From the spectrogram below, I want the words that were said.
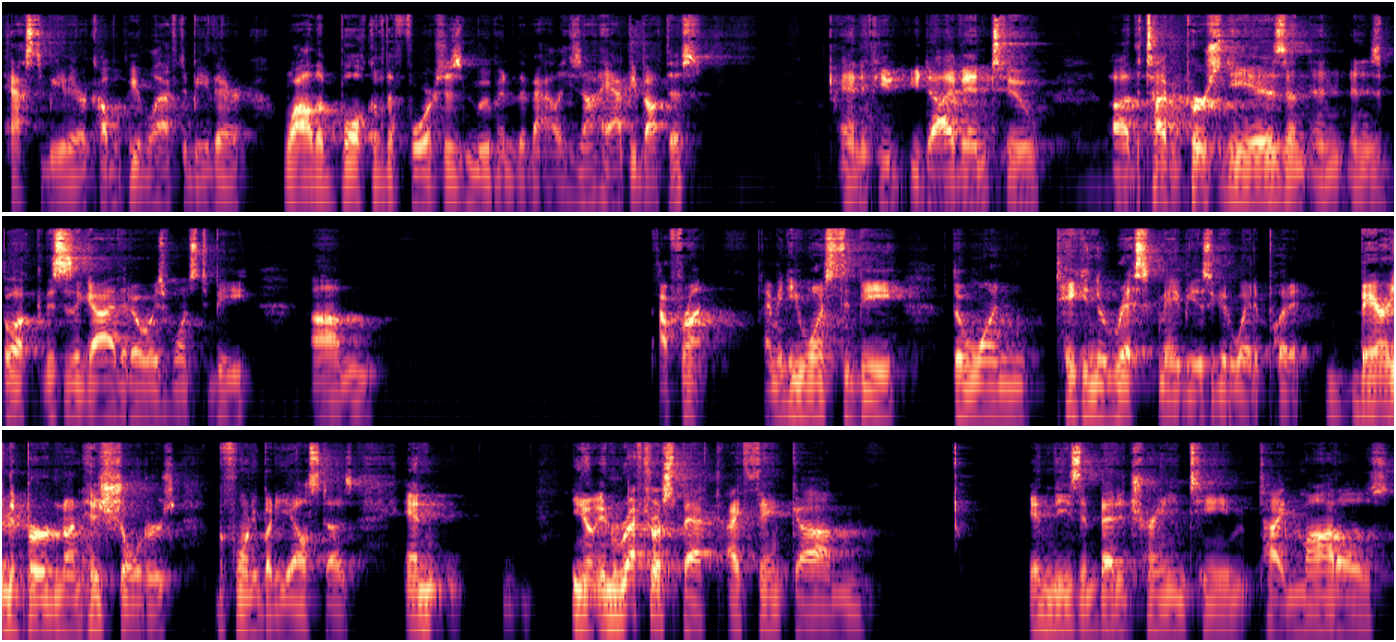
has to be there. A couple people have to be there while the bulk of the forces move into the valley. He's not happy about this. And if you, you dive into uh, the type of person he is and, and, his book, this is a guy that always wants to be um, out front. I mean, he wants to be the one taking the risk, maybe is a good way to put it, bearing the burden on his shoulders before anybody else does. And, you know, in retrospect, I think um, in these embedded training team type models,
